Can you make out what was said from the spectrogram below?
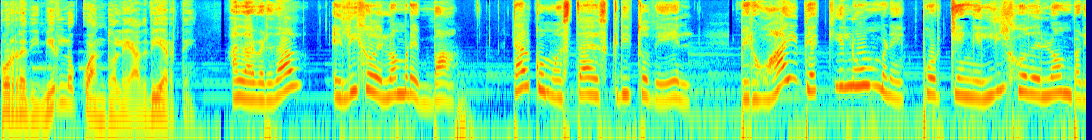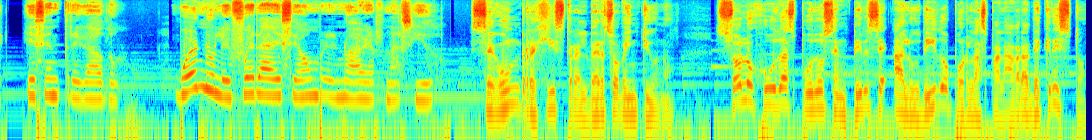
por redimirlo cuando le advierte. A la verdad, el Hijo del Hombre va, tal como está escrito de él. Pero ay de aquel hombre por quien el Hijo del Hombre es entregado. Bueno le fuera a ese hombre no haber nacido. Según registra el verso 21, solo Judas pudo sentirse aludido por las palabras de Cristo.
